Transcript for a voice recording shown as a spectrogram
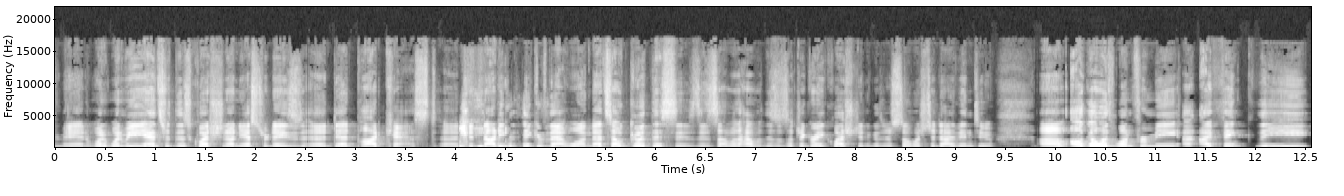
man, when, when we answered this question on yesterday's uh, Dead podcast, uh, did not even think of that one. That's how good this is. This is how, how this is such a great question because there's so much to dive into. Uh, I'll go with one for me. I, I think the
